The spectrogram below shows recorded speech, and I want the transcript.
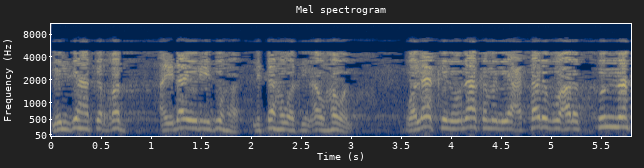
من جهة الرد أي لا يريدها لشهوة أو هوى. ولكن هناك من يعترض على السنة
